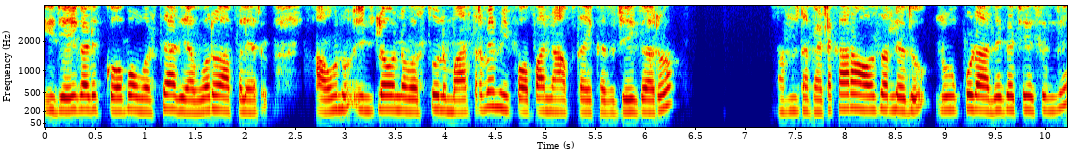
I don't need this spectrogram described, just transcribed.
ఈ జయగాడికి కోపం వస్తే అది ఎవ్వరూ ఆపలేరు. అవును ఇంట్లో ఉన్న వస్తువులు మాత్రమే మీ కోపాన్ని ఆపుతాయి కదా జయగారూ! అంత వెటకారం అవసరం లేదు. నువ్వు కూడా అదేగా చేసింది.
